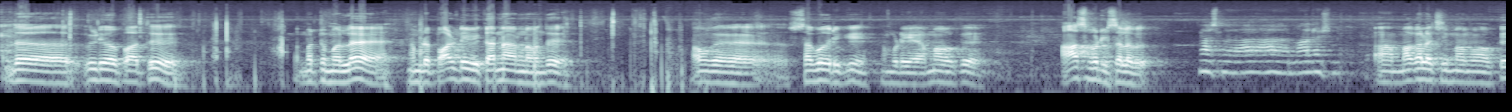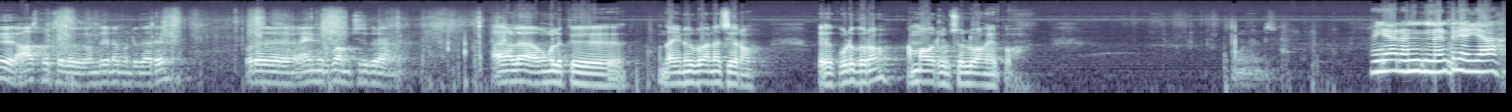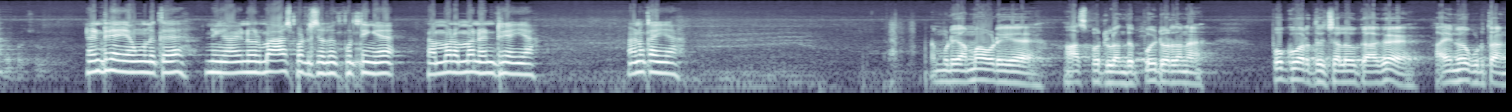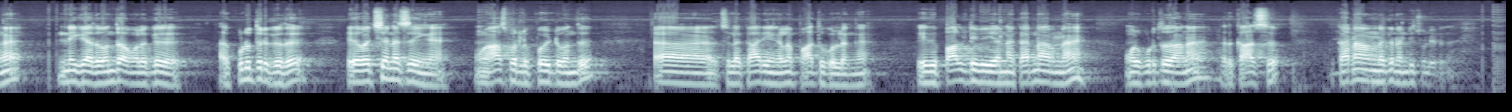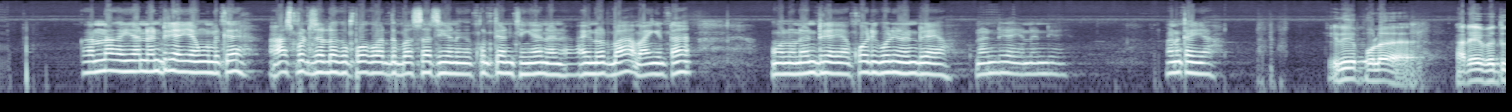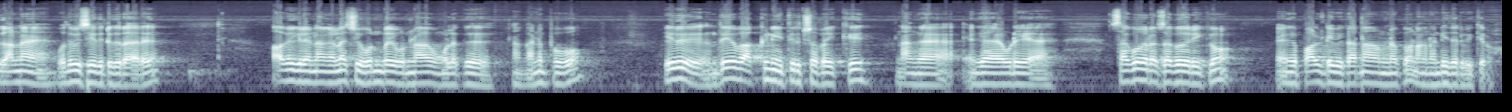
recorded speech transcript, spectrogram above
இந்த வீடியோவை பார்த்து மட்டுமல்ல நம்முடைய பால் டிவி கருணாரனை வந்து அவங்க சகோதரிக்கு நம்முடைய அம்மாவுக்கு ஹாஸ்பிட்டல் செலவு. மகாலட்சுமி. அம்மாவுக்கு ஹாஸ்பிட்டல் செலவு வந்து என்ன பண்ணிருக்காரு? ஒரு ஐநூறுரூபா அமைச்சிருக்கிறாங்க. அதனால் அவங்களுக்கு அந்த ஐநூறுரூபா என்ன செய்கிறோம் இதை கொடுக்குறோம். அம்மா அவர்களுக்கு சொல்லுவாங்க இப்போது ஐயா நன்றி நன்றி ஐயா. நன்றி ஐயா உங்களுக்கு. நீங்கள் ஐநூறுரூபா ஹாஸ்பிட்டல் செலவு கொடுத்தீங்க. ரொம்ப ரொம்ப நன்றி ஐயா. வணக்கம் ஐயா. நம்முடைய அம்மாவுடைய ஹாஸ்பிட்டல் வந்து போயிட்டு வரதானே? போக்குவரத்து செலவுக்காக ஐநூறுரூவா கொடுத்தாங்க. இன்றைக்கி அது வந்து அவங்களுக்கு அது கொடுத்துருக்குது. இதை வச்சு என்ன செய்யுங்க? உங்கள் ஹாஸ்பிட்டலுக்கு போயிட்டு வந்து சில காரியங்கள்லாம் பார்த்துக்கொள்ளுங்க. இது பால் டிவி என்ன கருணாருன்னு உங்களுக்கு கொடுத்ததானே? அது காசு. கருணாரனுக்கு நன்றி சொல்லிடுங்க. கருணாங்க ஐயா நன்றி ஐயா உங்களுக்கு. ஹாஸ்பிட்டல் செலவுக்கு போக்குவரத்து பஸ் சார்ஜ் எனக்கு கொடுத்து அனுப்பிச்சிங்க. நான் ஐநூறுரூபா வாங்கிட்டேன். உங்களுக்கு நன்றி ஐயா கோடி கோடி நன்றி ஐயா. நன்றி ஐயா நன்றி ஐயா. வணக்கம் ஐயா. இதே போல் நிறைய பேர்த்துக்கு அண்ணன் உதவி செய்துட்டு இருக்கிறாரு. அவைகளை நாங்கள் செய்ய ஒன் பை ஒன்னாக உங்களுக்கு நாங்கள் அனுப்புவோம். இது தேவ அக்னி திருச்சபைக்கு நாங்கள் எங்களுடைய சகோதர சகோதரிக்கும் எங்கள் பால் டிவி கருணாகரனுக்கும் நாங்கள் நன்றி தெரிவிக்கிறோம்.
